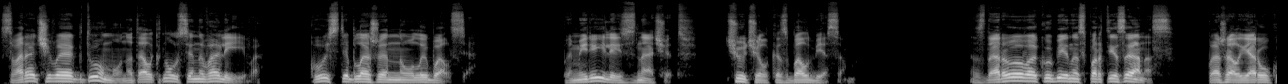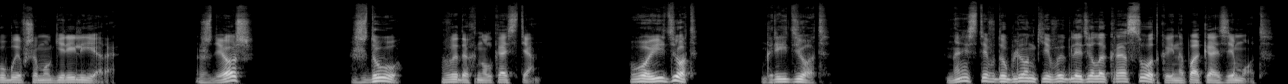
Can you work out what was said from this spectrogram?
Сворачивая к дому, натолкнулся на Валиева. Костя блаженно улыбался. Помирились, значит, чучелка с балбесом. «Здорово, Кубинос Партизанос!» — пожал я руку бывшему гирильера. «Ждешь?» «Жду», — выдохнул Костян. «О, идет! Грядет!» Настя в дубленке выглядела красоткой на показе мод.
